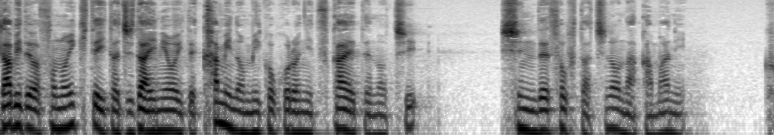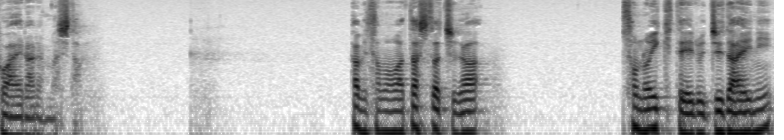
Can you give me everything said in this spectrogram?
ダビデはその生きていた時代において神の御心に仕えて後死んで祖父たちの仲間に加えられました。神様私たちがその生きている時代に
